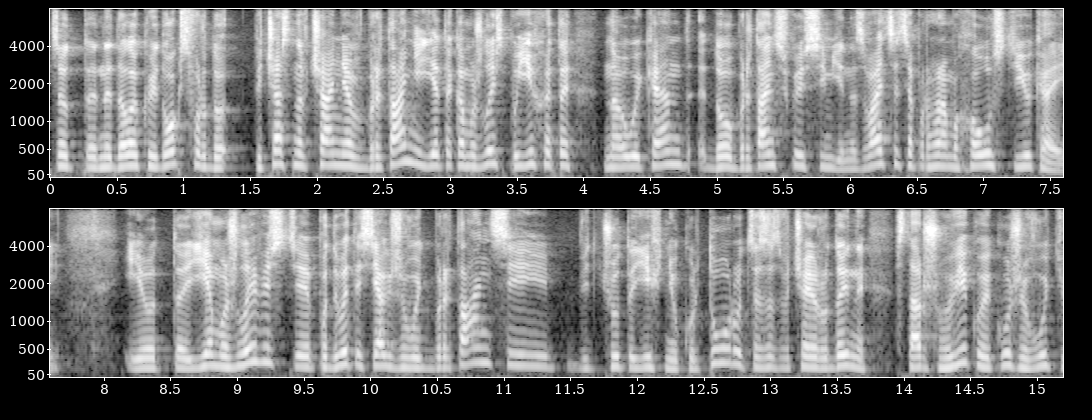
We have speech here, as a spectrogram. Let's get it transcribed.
Це от недалеко від Оксфорду. Під час навчання в Британії є така можливість поїхати на уікенд до британської сім'ї. Називається ця програма Host UK. І от е, є можливість е, подивитись, як живуть британці, відчути їхню культуру. Це зазвичай родини старшого віку, яку живуть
